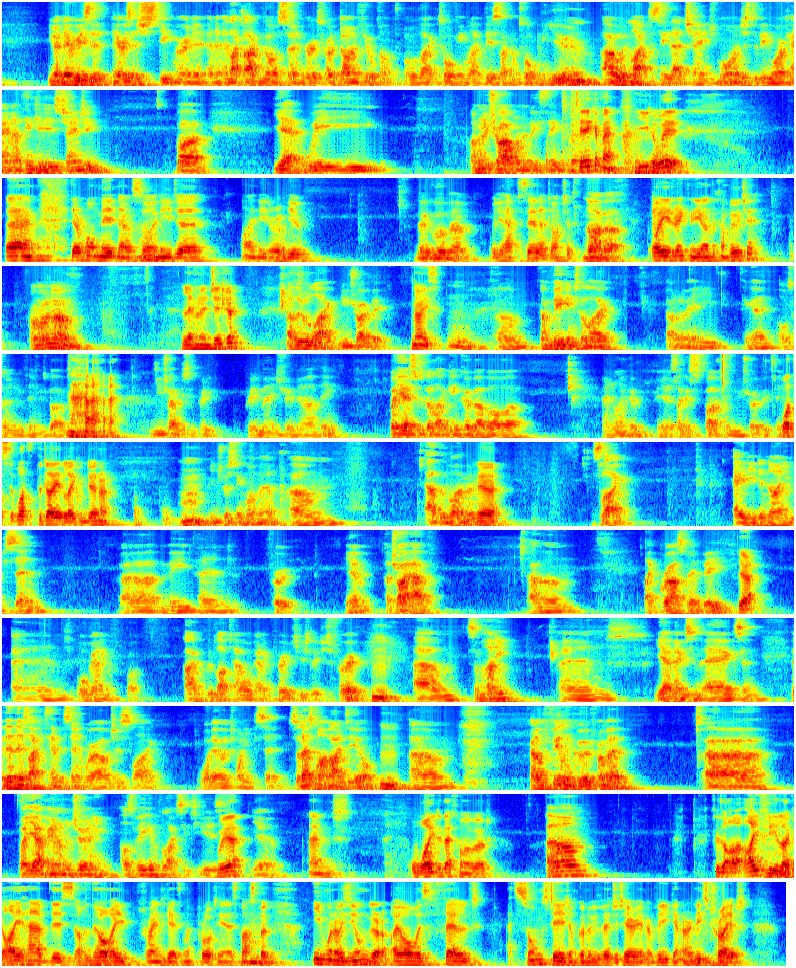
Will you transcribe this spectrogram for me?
you know, there is a there is a stigma in it, and, and like I can go in certain groups where I don't feel comfortable like talking like this, like I'm talking to you. Mm. I would like to see that change more, and just to be more okay. And I think it is changing, but yeah, we. I'm gonna try one of these things, man. Take it, man. Eat away. Um, they're homemade now, so I need a, I need a review. They're good, man. Well, you have to say that, don't you? No, but What are you drinking? Are you on the kombucha? I'm on um, Lemon and ginger. a little like nootropic. Nice. Mm. Um, I'm big into like I don't know any again alternative things, but nootropics are pretty pretty mainstream now, I think. But yeah, it's just got like ginkgo biloba and like a yeah, it's like a sparkling nootropic thing. what's the, what's the diet like in general? Mm, interesting one, man. Um, at the moment, Yeah. it's like eighty to ninety percent uh, meat and fruit. Yeah, I try to have um, like grass fed beef Yeah. and organic. Well, I would love to have organic fruit. It's usually just fruit, Mm. um, some honey, and yeah, maybe some eggs. And but then there's like ten percent where I'll just like whatever twenty percent. So that's my ideal. Mm. Um, and I'm feeling good from it. Uh, but yeah, I've been on a journey. I was vegan for like six years. Well, yeah. Yeah. And why did that come about? Um, Because I, I feel Mm. like I have this, although I'm trying to get as much protein as possible, even when I was younger, I always felt at some stage I'm going to be vegetarian or vegan or at least try it.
